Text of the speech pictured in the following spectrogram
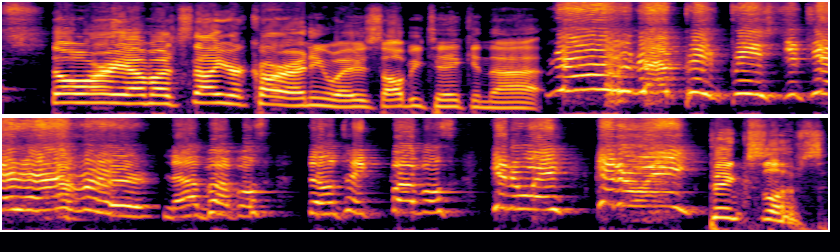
edge. Don't worry, Emma. It's not your car anyways. I'll be taking that. No, that Pink Beast, you can't have her. Now, Bubbles, don't take Bubbles. Get away, get away. Pink slips.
